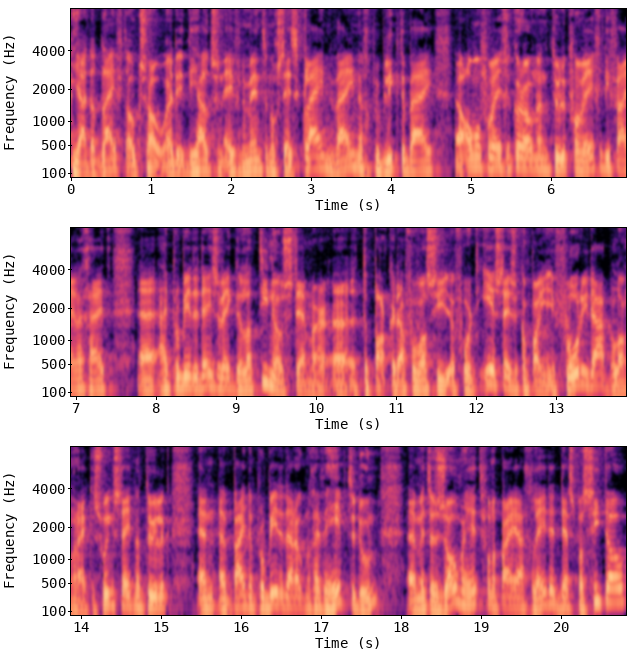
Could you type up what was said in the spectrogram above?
Ja, dat blijft ook zo. Die, die, houdt zijn evenementen nog steeds klein, weinig publiek erbij. Uh, allemaal vanwege corona natuurlijk, vanwege die veiligheid. Uh, hij probeerde deze week de Latino-stemmer uh, te pakken. Daarvoor was hij voor het eerst deze campagne in Florida, belangrijke swing state natuurlijk. En Biden probeerde daar ook nog even hip te doen met een zomerhit van een paar jaar geleden, Despacito.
